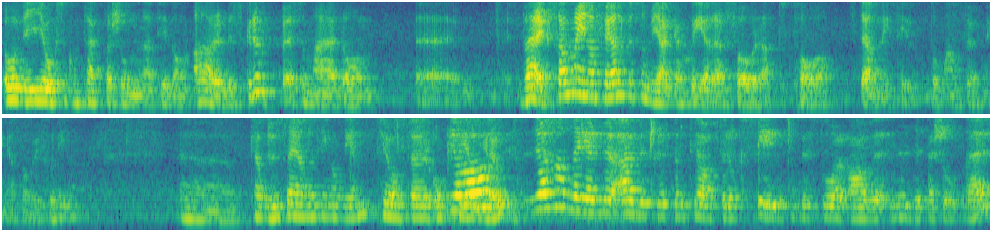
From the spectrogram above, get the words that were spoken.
Och vi är också kontaktpersonerna till de arbetsgrupper som är de eh, verksamma inom fältet som vi engagerar för att ta ställning till de ansökningar som vi får in. Eh, kan du säga någonting om din teater och Ja, filmgrupp? jag handlägger arbetsgruppen teater och film som består av nio personer.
